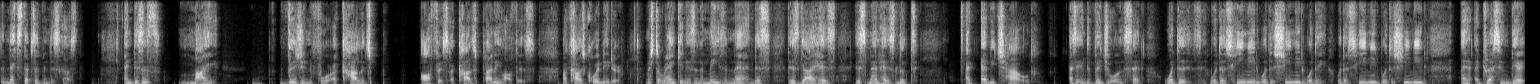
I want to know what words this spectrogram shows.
The next steps have been discussed. And this is my vision for a college office, a college planning office. My college coordinator, Mr. Rankin, is an amazing man. This, this guy has, this man has looked at every child as an individual and said, what does, what does he need? What does she need? What, they, what does he need? What does she need? And addressing their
